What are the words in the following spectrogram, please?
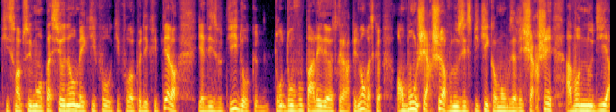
qui sont absolument passionnants, mais qu'il faut qu'il faut un peu décrypter. Alors, il y a des outils donc dont, vous parlez euh, très rapidement parce que en bon chercheur, vous nous expliquez comment vous avez cherché avant de nous dire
